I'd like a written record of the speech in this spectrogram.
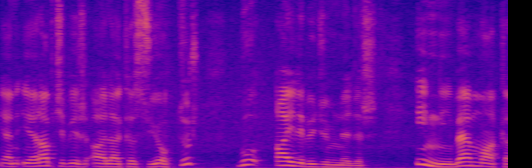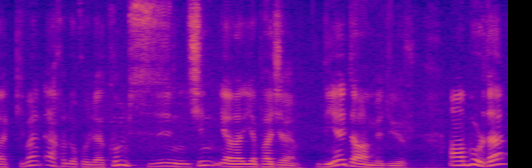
yani Arapça bir alakası yoktur. Bu ayrı bir cümledir. İnni ben muhakkak ki ben ehluku lekum sizin için yapacağım diye devam ediyor. Ama burada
